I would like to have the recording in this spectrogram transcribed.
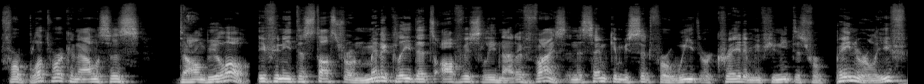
for blood work analysis down below. If you need testosterone medically, that's obviously not advised. And the same can be said for weed or kratom if you need this for pain relief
